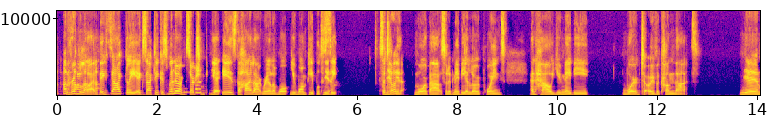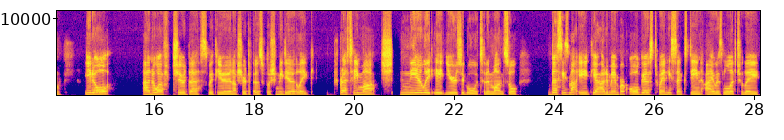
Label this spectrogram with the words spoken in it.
Real life exactly exactly because we know social media is the highlight reel of what you want people to yeah. see. So tell yeah, us more about sort of maybe a low point and how you maybe work to overcome that. Yeah. You know I know I've shared this with you and I've shared it on social media, like pretty much nearly eight years ago to the month. So this is my eighth year. I remember August 2016, I was literally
